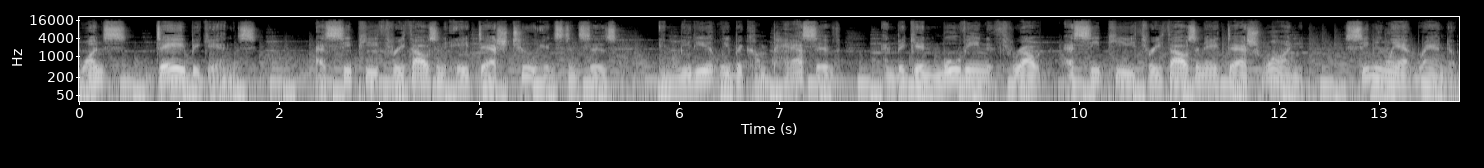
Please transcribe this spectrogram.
Once day begins, SCP 3008 2 instances immediately become passive and begin moving throughout SCP 3008 1 seemingly at random.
